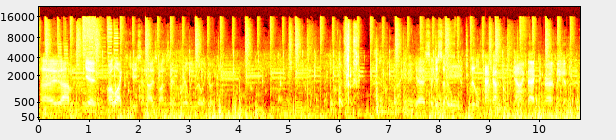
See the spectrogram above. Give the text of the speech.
So um, yeah, I like using those ones. They're really, really good. Here we go. So just a little, little tacker going back to grow it bigger.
